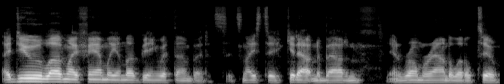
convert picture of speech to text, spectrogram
I do love my family and love being with them, but it's it's nice to get out and about and, and roam around a little too.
